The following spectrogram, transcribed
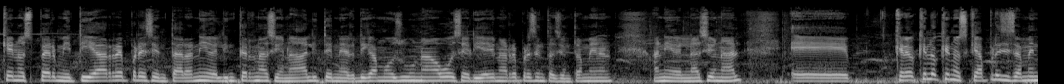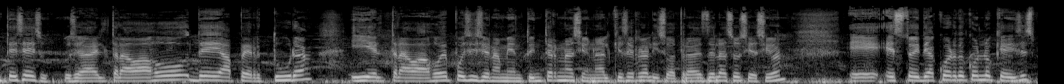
que nos permitía representar a nivel internacional y tener, digamos, una vocería y una representación también a nivel nacional. Eh, creo que lo que nos queda precisamente es eso, o sea, el trabajo de apertura y el trabajo de posicionamiento internacional que se realizó a través de la asociación. Eh, estoy de acuerdo con lo que dices,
